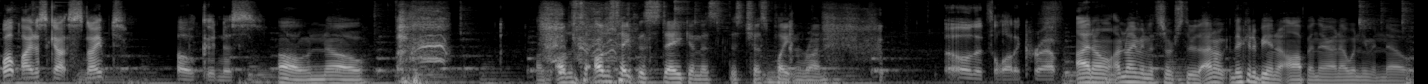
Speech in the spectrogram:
Well, I just got sniped. Oh goodness. Oh no. I'll, I'll just I'll just take this steak and this this chest plate and run. Oh, that's a lot of crap. I don't. I'm not even gonna search through that. I don't. There could be an AWP in there and I wouldn't even know.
